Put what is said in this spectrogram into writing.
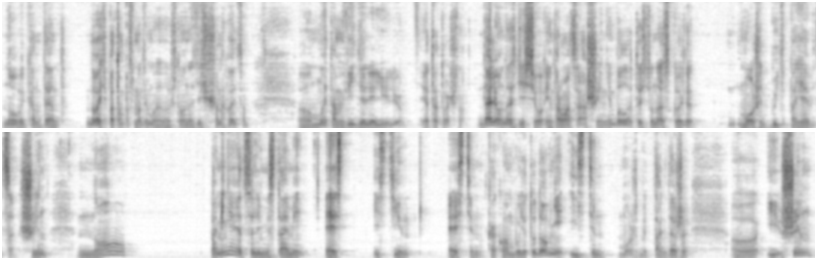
новый контент – Давайте потом посмотрим, э, что у нас здесь еще находится. Э, мы там видели лилию, это точно. Далее у нас здесь информация о шине была, то есть у нас скоро, может быть, появится шин, но поменяются ли местами эст, истин, эстин, как вам будет удобнее, истин, может быть, так даже, э, и шин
